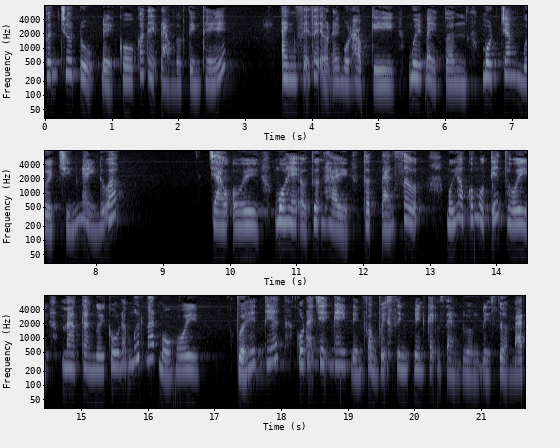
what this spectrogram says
vẫn chưa đủ để cô có thể đảo ngược tình thế. Anh sẽ dạy ở đây một học kỳ, 17 tuần, 119 ngày nữa. Chào ôi, mùa hè ở Thượng Hải thật đáng sợ. Mới học có một tiết thôi mà cả người cô đã mướt mát mồ hôi. Vừa hết tiết, cô đã chạy ngay đến phòng vệ sinh bên cạnh giảng đường để rửa mặt.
